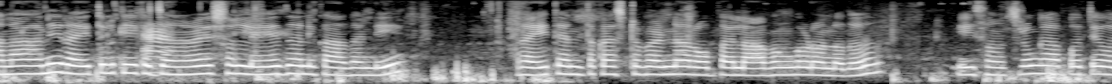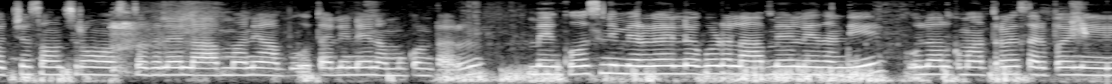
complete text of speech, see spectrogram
అలా అని రైతులకి ఇక జనరేషన్ లేదు అని కాదండి. రైతు ఎంత కష్టపడినా రూపాయి లాభం కూడా ఉండదు. ఈ సంవత్సరం కాకపోతే వచ్చే సంవత్సరం వస్తుందిలే లాభం అని ఆ భూతల్లినే నమ్ముకుంటారు. మేము కోసిన మిరగాయల్లో కూడా లాభమేం లేదండి. కూలోళ్ళకి మాత్రమే సరిపోయినాయి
